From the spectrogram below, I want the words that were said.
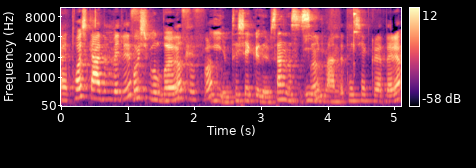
Evet, hoş geldin Beliz. Hoş bulduk. Nasılsın? İyiyim, teşekkür ederim. Sen nasılsın? İyiyim ben de, teşekkür ederim.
